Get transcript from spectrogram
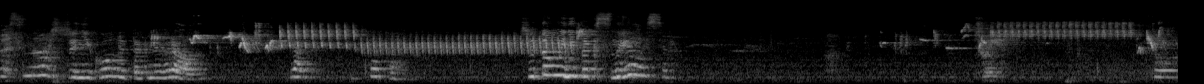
Весна ще ніколи так не грала. Як тепер? Чи то мені так снилося? То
